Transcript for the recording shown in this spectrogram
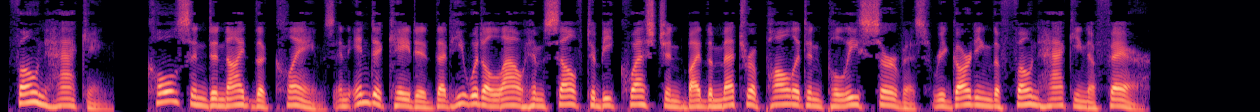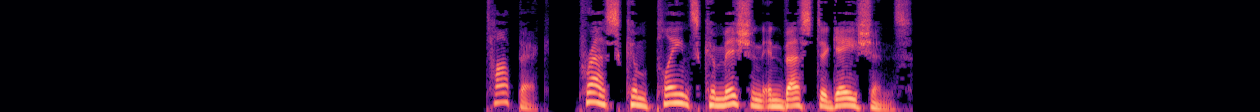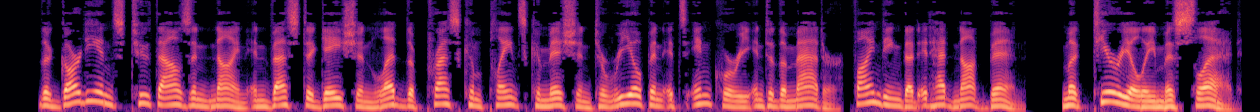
phone hacking. Coulson denied the claims and indicated that he would allow himself to be questioned by the Metropolitan Police Service regarding the phone hacking affair. Press Complaints Commission investigations. The Guardian's 2009 investigation led the Press Complaints Commission to reopen its inquiry into the matter, finding that it had not been materially misled,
